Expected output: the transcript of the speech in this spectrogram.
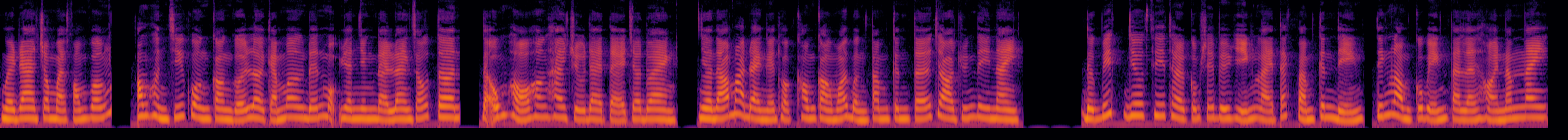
Ngoài ra, trong bài phỏng vấn, ông Huỳnh Chí Quân còn gửi lời cảm ơn đến một doanh nhân Đài Loan giấu tên đã ủng hộ hơn 2 triệu đài tệ cho đoàn. Nhờ đó mà đoàn nghệ thuật không còn mối bận tâm kinh tế cho chuyến đi này. Được biết, Youth Theater cũng sẽ biểu diễn lại tác phẩm kinh điển Tiếng lòng của biển tại lễ hội năm nay,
